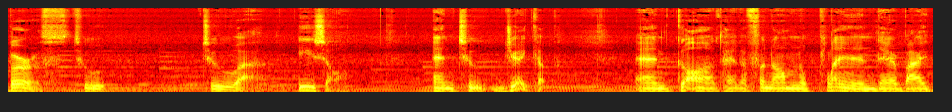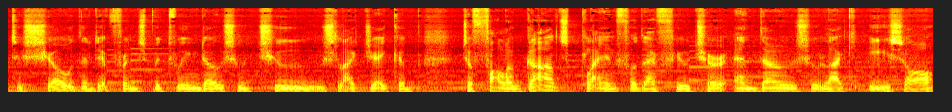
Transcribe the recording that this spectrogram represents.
birth to, to uh, Esau and to Jacob. And God had a phenomenal plan thereby to show the difference between those who choose, like Jacob, to follow God's plan for their future and those who, like Esau,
